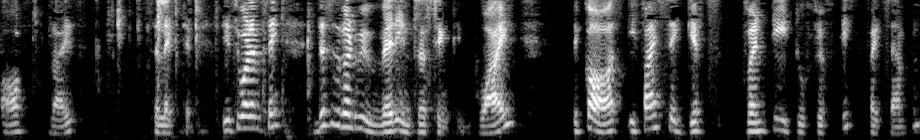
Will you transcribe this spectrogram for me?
of price selected. You see what I'm saying? This is going to be very interesting thing. Why? Because if I say gifts 20 to 50, for example,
